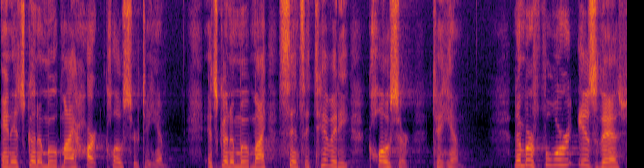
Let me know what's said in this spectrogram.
and it's going to move my heart closer to Him. It's going to move my sensitivity closer to Him. Number four is this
